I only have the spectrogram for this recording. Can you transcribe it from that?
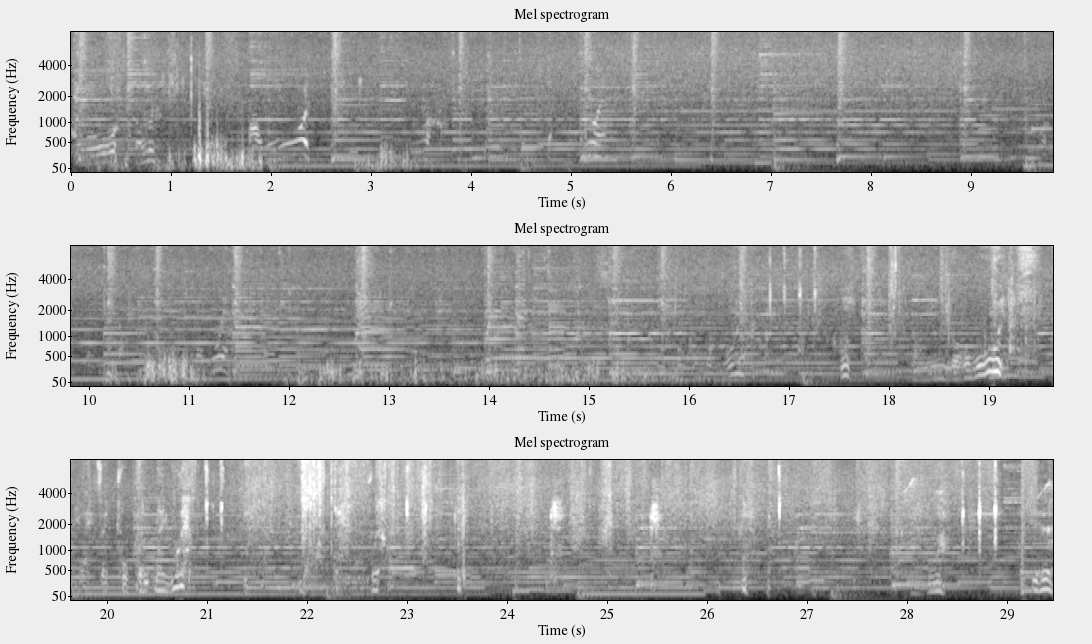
Ôi, ôi, ôi, ôi. Ôi. Lại sẽ chụp cận đây quá. Chạy vượt. Đi đi.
